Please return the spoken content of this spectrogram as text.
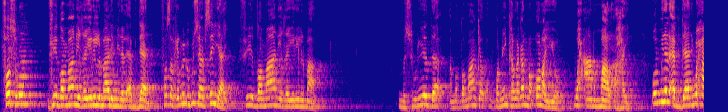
faslun fii damaani hayri lmaali min alabdaan. Fasalkan wuxuu ku saabsan yahay fii damaani hayri lmaal mas'uuliyadda ama damaanka damiinka laga noqonayo wax aan maal ahayn oo min alabdaani waxa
